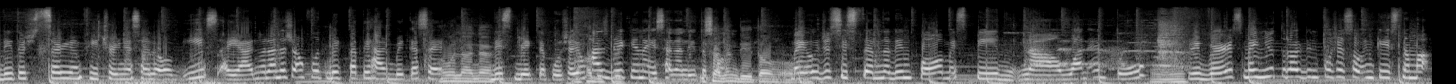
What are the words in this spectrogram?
dito, sir, yung feature niya sa loob is, ayan, wala na siyang foot brake pati handbrake kasi Ah, wala na. disc brake na po siya. Yung Naka-disc handbrake niya na isa nandito Isa po. lang dito. oo. May audio system na din po, may speed na 1 and 2, Mm-hmm. reverse, may neutral din po siya so in case na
